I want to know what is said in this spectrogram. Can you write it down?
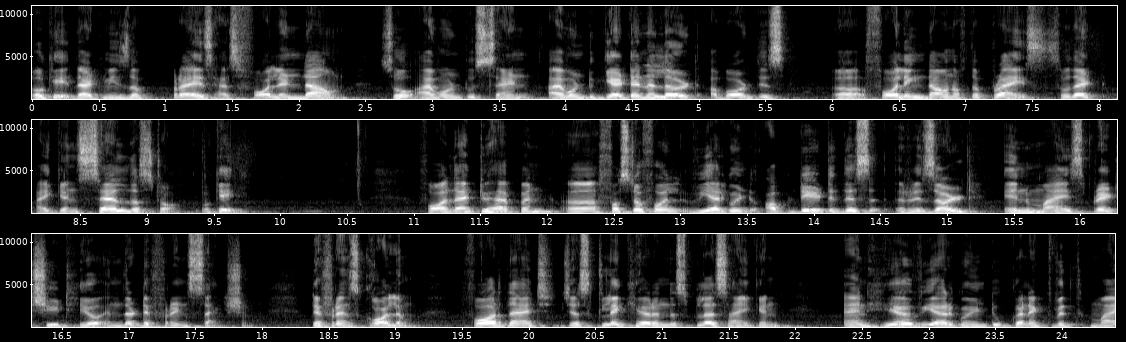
Okay, that means the price has fallen down. So I want to send, I want to get an alert about this uh, falling down of the price so that I can sell the stock. Okay. For that to happen, uh, first of all, we are going to update this result in my spreadsheet here in the different section difference column. For that, just click here on this plus icon and here we are going to connect with my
